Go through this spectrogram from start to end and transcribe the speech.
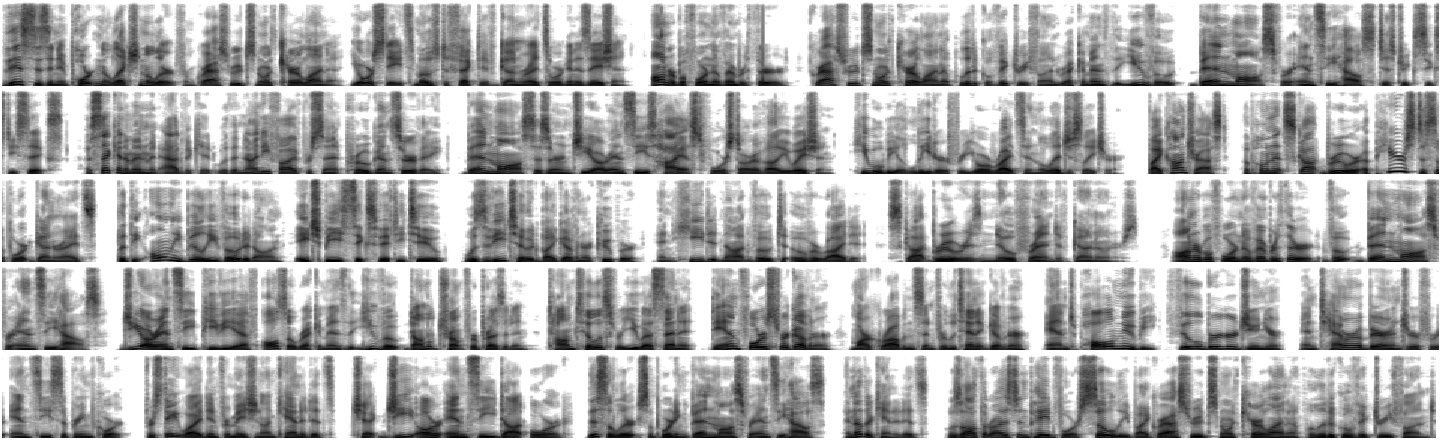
This is an important election alert from Grassroots North Carolina, your state's most effective gun rights organization. On or before November 3rd, Grassroots North Carolina Political Victory Fund recommends that you vote Ben Moss for NC House District 66. A Second Amendment advocate with a 95% pro gun survey, Ben Moss has earned GRNC's highest four star evaluation. He will be a leader for your rights in the legislature. By contrast, opponent Scott Brewer appears to support gun rights, but the only bill he voted on, HB 652, was vetoed by Governor Cooper, and he did not vote to override it. Scott Brewer is no friend of gun owners. On or before November 3rd, vote Ben Moss for NC House. GRNC PVF also recommends that you vote Donald Trump for president, Thom Tillis for U.S. Senate, Dan Forest for governor, Mark Robinson for lieutenant governor, and Paul Newby, Phil Berger Jr., and Tamara Barringer for NC Supreme Court. For statewide information on candidates, check grnc.org. This alert supporting Ben Moss for NC House and other candidates was authorized and paid for solely by Grassroots North Carolina Political Victory Fund.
